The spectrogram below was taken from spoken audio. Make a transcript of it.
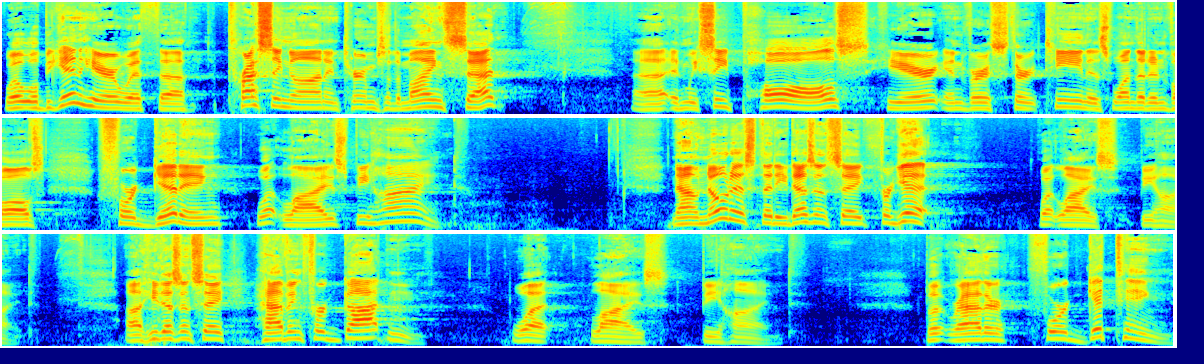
Well, we'll begin here with uh, pressing on in terms of the mindset. Uh, and we see Paul's here in verse 13 as one that involves forgetting what lies behind. Now, notice that he doesn't say, forget what lies behind. Uh, he doesn't say, having forgotten what lies behind, but rather forgetting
